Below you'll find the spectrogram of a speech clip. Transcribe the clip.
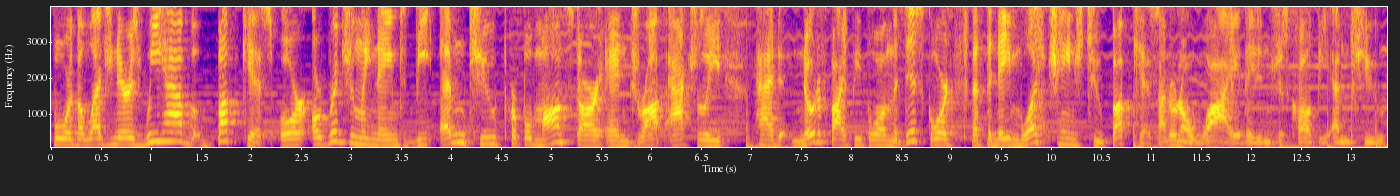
for the legendaries, we have Bupkis, or originally named the M2 Purple Monstar, and Droppp actually had notified people on the Discord that the name was changed to Bupkis. I don't know why they didn't just call it the M2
